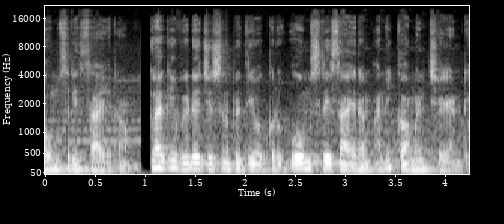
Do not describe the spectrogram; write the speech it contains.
ఓం శ్రీ సాయిరామ్ అలాగే వీడియో చూసిన ప్రతి ఒక్కరు ఓం శ్రీ సాయిరామ్ అని కామెంట్ చేయండి.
